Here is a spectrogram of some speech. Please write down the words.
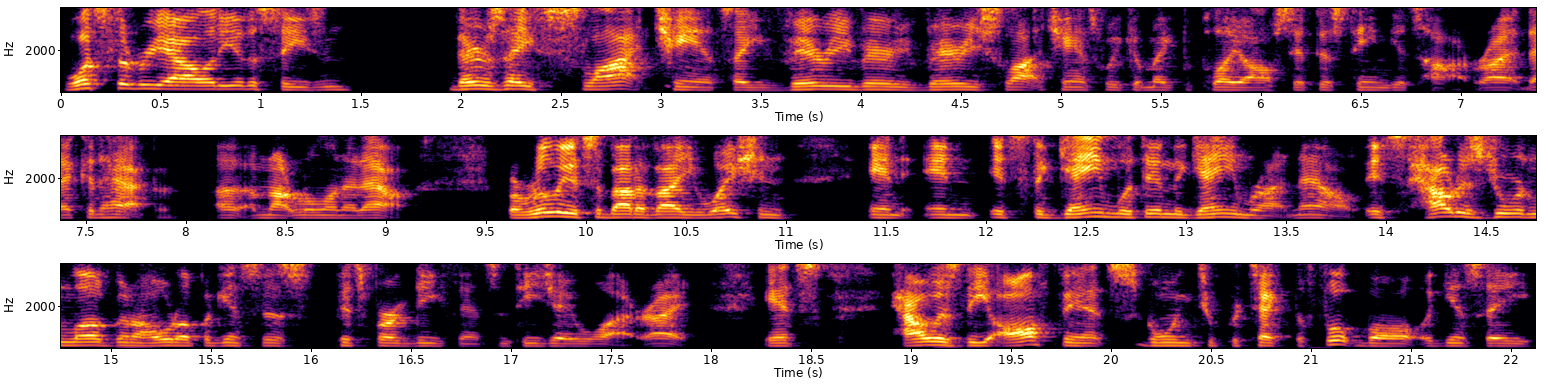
what's the reality of the season? there's a slight chance, a very, very, very slight chance we could make the playoffs if this team gets hot, right? That could happen. I, am not ruling it out. But really, it's about evaluation and and it's the game within the game right now. It's how does Jordan Love going to hold up against this Pittsburgh defense and TJ Watt, right? It's how is the offense going to protect the football against a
